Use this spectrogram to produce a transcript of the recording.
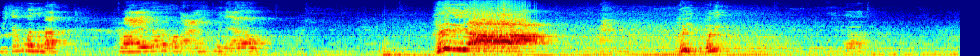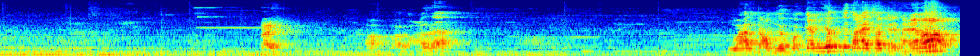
Đi chứng minh bạn. Fly nó rất là nặng, không nhẹ đâu. À, rồi mở ra. Quan trọng ngực bạn căng nhất cái tay sao chạy mẹ nó.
